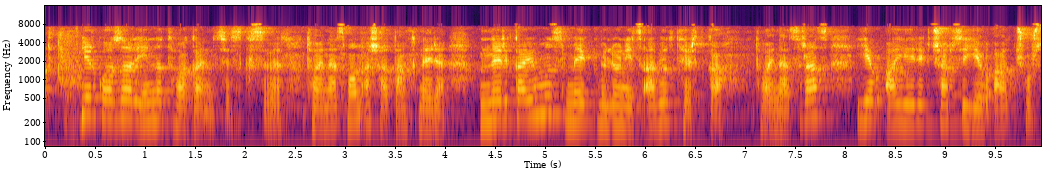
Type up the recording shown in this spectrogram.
արդեն։ 2009 թվականից է սկսվել թվայնացման աշխատանքները։ Ներկայումս 1 միլիոնից ավել թերթ կա թվայնացրած եւ A3 չափսի եւ A4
